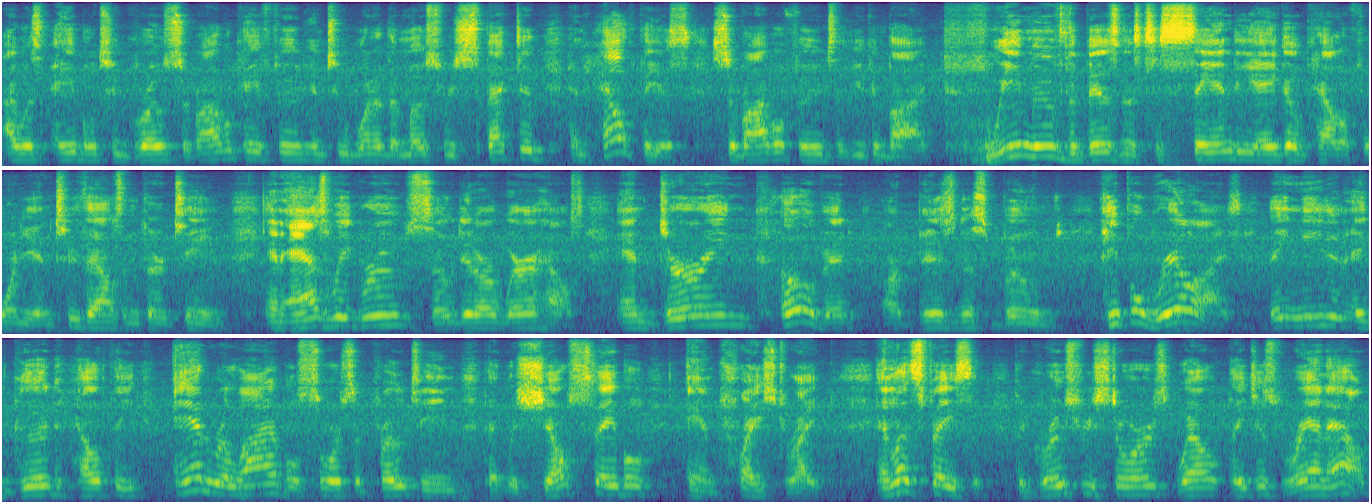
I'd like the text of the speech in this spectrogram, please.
I was able to grow Survival Cave food into one of the most respected and healthiest survival foods that you can buy. We moved the business to San Diego, California in 2013. And as we grew, so did our warehouse. And during COVID, our business boomed. People realized they needed a good, healthy, and reliable source of protein that was shelf stable and priced right. And let's face it, the grocery stores, well, they just ran out,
